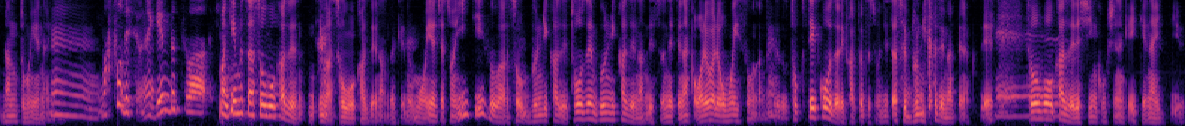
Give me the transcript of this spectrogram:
何ととも言えない。うん。まあそうですよね。現物は。まあ現物は総合課税、今は総合課税なんだけども、いやじゃあその ETF はそう分離課税、当然分離課税なんですよねってなんか我々思いそうなんだけど、特定口座で買ったとしても実はそれ分離課税になってなくて、総合課税で申告しなきゃいけないっていう。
